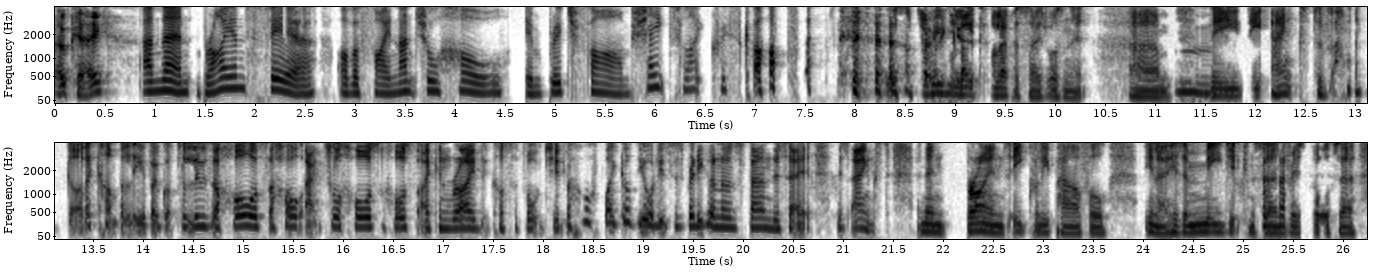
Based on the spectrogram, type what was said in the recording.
Okay. And then Brian's fear of a financial hole in Bridge Farm, shaped like Chris Carter it was a very relatable episode, wasn't it? Um, mm. The the angst of oh my god, I can't believe I've got to lose a horse, a whole actual horse, a horse that I can ride that costs a fortune. Oh my god, the audience is really going to understand this eh, this angst. And then Brian's equally powerful. You know, his immediate concern for his daughter.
